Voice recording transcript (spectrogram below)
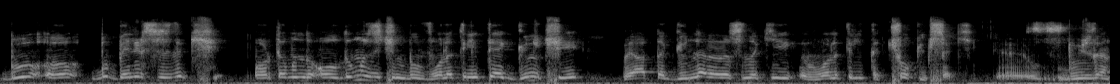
Bu o, bu belirsizlik ortamında olduğumuz için bu volatilite gün içi ve hatta günler arasındaki volatilite çok yüksek. E, bu yüzden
